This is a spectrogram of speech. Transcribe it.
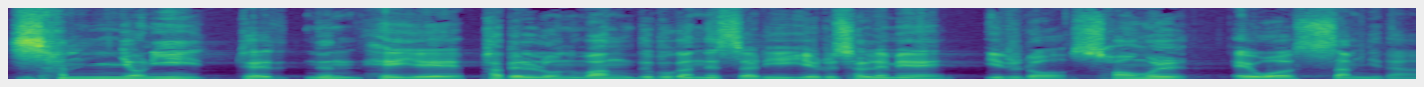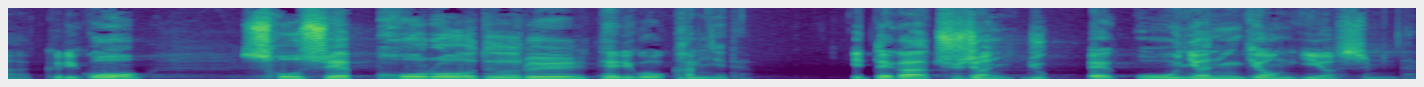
3년이 되는 해에 바벨론 왕 느부갓네살이 예루살렘에 이르러 성을 에워쌉니다. 그리고 소수의 포로들을 데리고 갑니다. 이때가 주전 605년경이었습니다.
